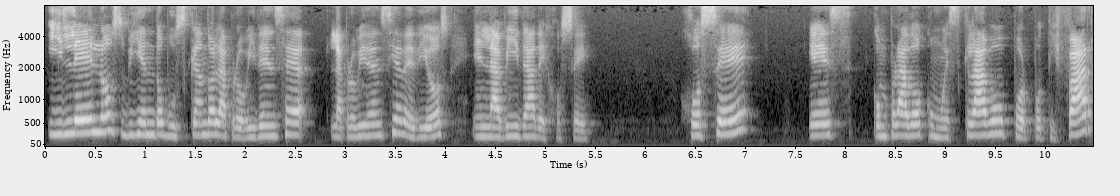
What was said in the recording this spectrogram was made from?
y léelos viendo, buscando la providencia, la providencia de Dios en la vida de José. José es comprado como esclavo por Potifar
